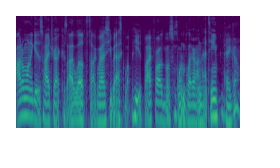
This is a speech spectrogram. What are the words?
I don't want to get this sidetracked because I love to talk about SU basketball. He is by far the most important player on that team, There you go.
